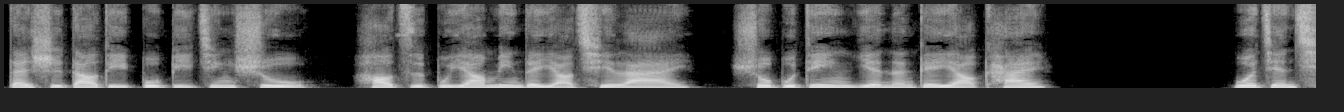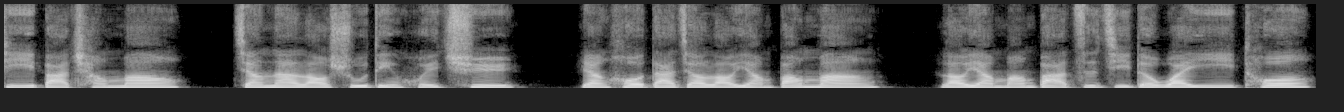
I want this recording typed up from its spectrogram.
但是到底不比金属。耗子不要命的咬起来，说不定也能给咬开。我捡起一把长矛，将那老鼠顶回去，然后大叫老痒帮忙。老痒忙把自己的外衣一脱，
